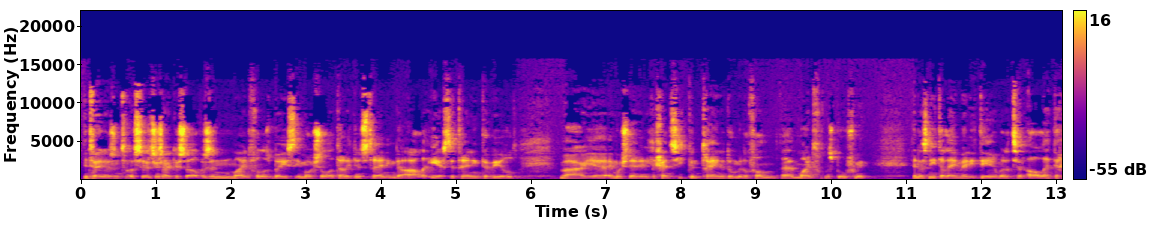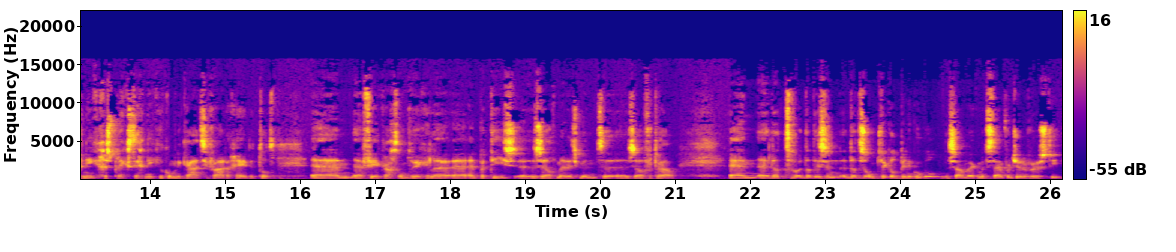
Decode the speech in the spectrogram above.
In 2000, Search Inside Yourself is een mindfulness-based emotional intelligence training. De allereerste training ter wereld waar je emotionele intelligentie kunt trainen door middel van uh, mindfulness beoefening. En dat is niet alleen mediteren, maar dat zijn allerlei technieken, gesprekstechnieken, communicatievaardigheden, tot uh, veerkracht ontwikkelen, uh, empathie, zelfmanagement, zelfvertrouwen. En dat, dat, is een, dat is ontwikkeld binnen Google, in samenwerking met Stanford University.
